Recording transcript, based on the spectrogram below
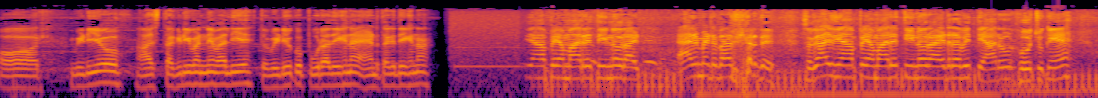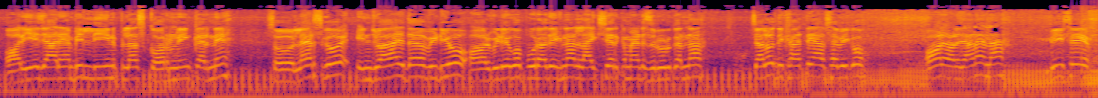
और वीडियो आज तगड़ी बनने वाली है। तो वीडियो को पूरा देखना एंड तक देखना। यहाँ पे हमारे तीनों राइड हेलमेट बंद कर दे। सो गाइज़ यहाँ पे हमारे तीनों राइडर अभी तैयार हो- हो चुके हैं और ये जा रहे हैं अभी लीन प्लस कॉर्नरिंग करने। So let's go enjoy the video और वीडियो को पूरा देखना लाइक शेयर कमेंट ज़रूर करना। चलो, दिखाते हैं आप सभी को। और और जाना है ना। बी सेफ़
